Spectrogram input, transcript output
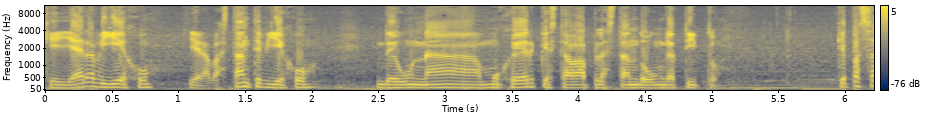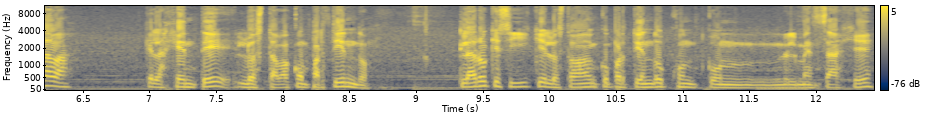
que ya era viejo, y era bastante viejo, de una mujer que estaba aplastando un gatito. ¿Qué pasaba? Que la gente lo estaba compartiendo. Claro que sí, que lo estaban compartiendo con, con el mensaje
